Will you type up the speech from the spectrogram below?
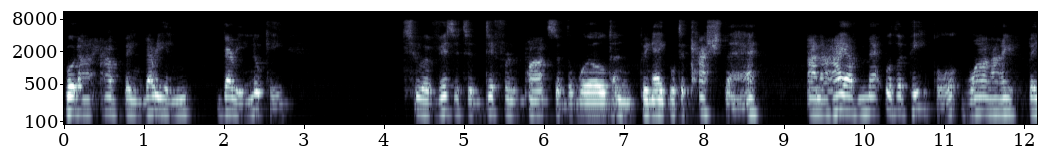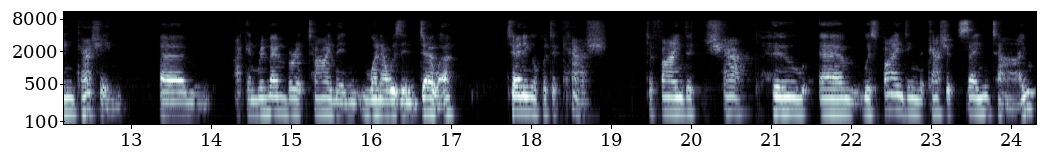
but I have been very very lucky to have visited different parts of the world and been able to cache there. And I have met other people while I've been caching. Um, I can remember a time in when I was in Doha, turning up at a cache to find a chap who um, was finding the cache at the same time.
